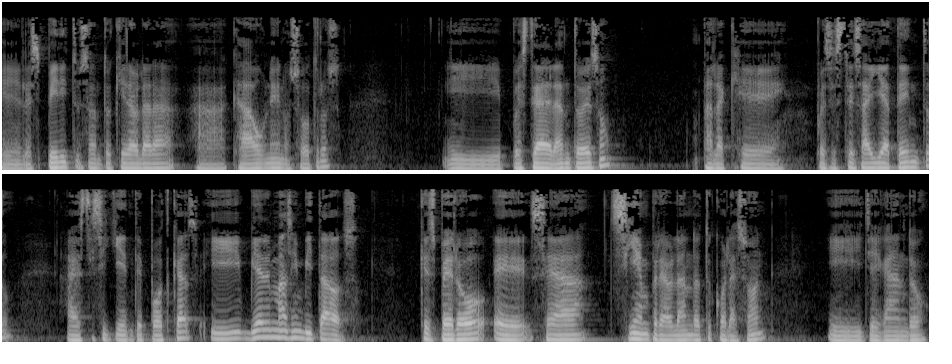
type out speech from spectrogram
el Espíritu Santo quiere hablar a, a cada uno de nosotros. Y pues te adelanto eso para que pues estés ahí atento a este siguiente podcast y vienen más invitados que espero eh, sea siempre hablando a tu corazón y llegando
